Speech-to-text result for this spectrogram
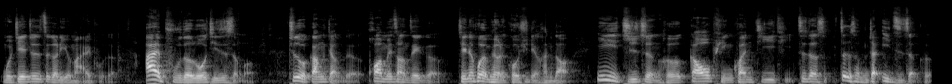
我今天就是这个理由买爱普的。爱普的逻辑是什么？就是我刚刚讲的画面上这个，今天会有朋友的扣讯点看到异质整合高频宽记忆体，这叫什？这个什么叫异质整合？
